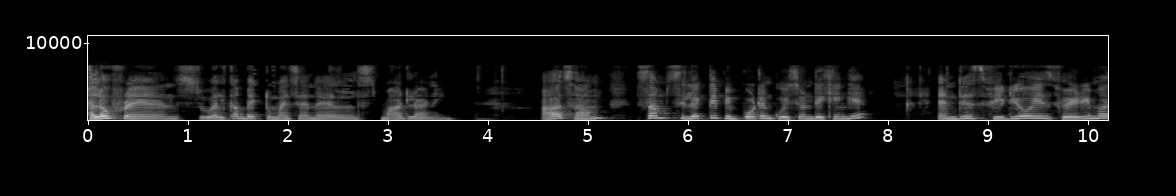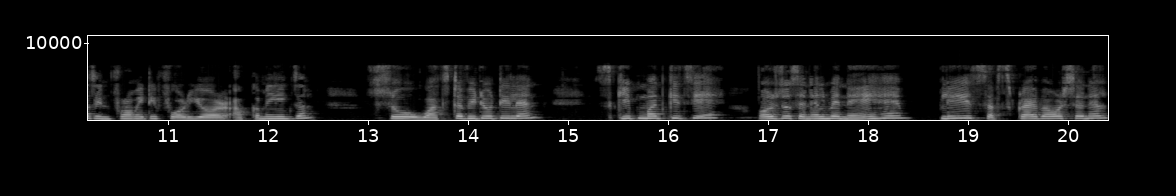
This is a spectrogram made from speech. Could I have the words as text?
Hello friends welcome back to my channel smart learning आज हम सम सिलेक्टिव इम्पोर्टेंट क्वेश्चन देखेंगे and this video is very much informative for your upcoming exam so watch the video till end skip मत कीजिए, और जो चैनल में नए हैं please subscribe our channel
